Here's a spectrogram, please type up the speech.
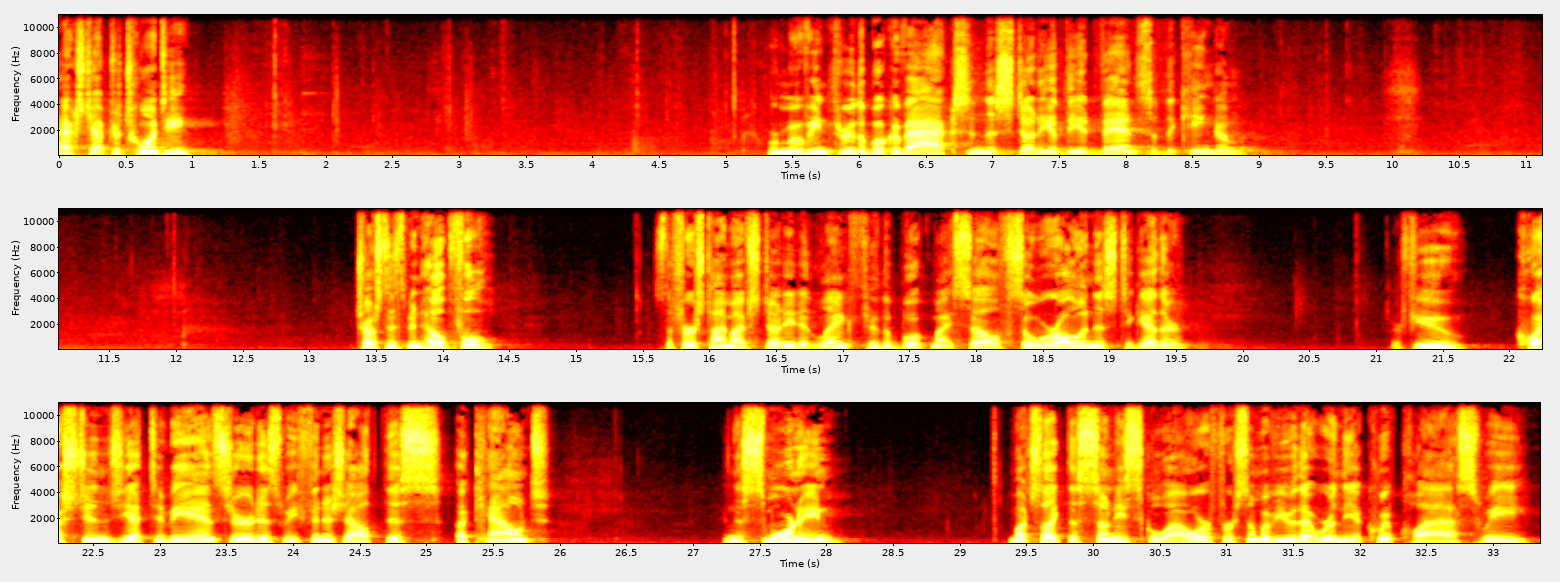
Acts chapter 20. We're moving through the book of Acts in the study of the advance of the kingdom. Trust it's been helpful. It's the first time I've studied at length through the book myself, so we're all in this together. There are a few questions yet to be answered as we finish out this account. And this morning, much like the Sunday school hour, for some of you that were in the equip class, we,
